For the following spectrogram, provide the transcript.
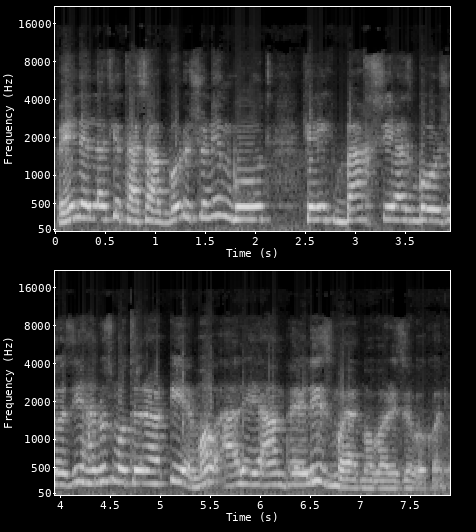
به این علت که تصورشون این بود که یک بخشی از برجوازی هنوز مترقیه. ما علیه امپریالیسم باید مبارزه بکنیم.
